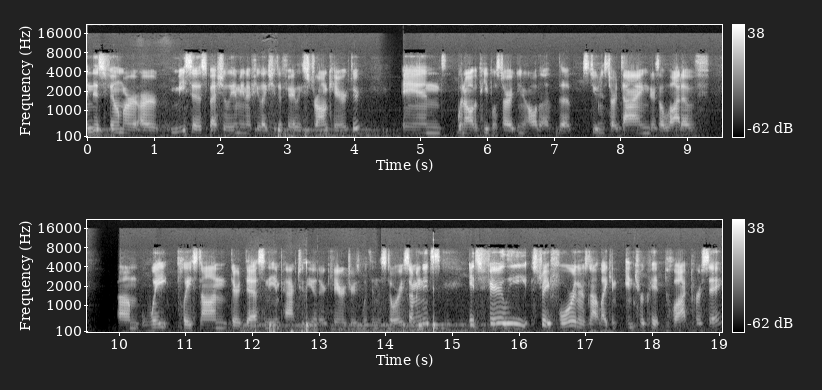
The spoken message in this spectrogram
in this film are, are Misa especially. I mean, I feel like she's a fairly strong character and when all the people start, you know, all the, the students start dying, there's a lot of um, weight placed on their deaths and the impact to the other characters within the story. So I mean, it's it's fairly straightforward. There's not like an intricate plot per se,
